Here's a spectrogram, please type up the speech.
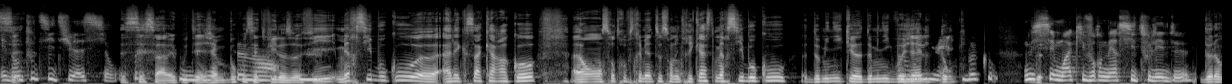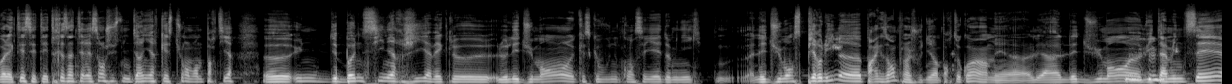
et dans toute situation. C'est ça. Écoutez, j'aime beaucoup cette philosophie. Merci beaucoup, euh, Alexa Caraco. Euh, on se retrouve très bientôt sur NutriCast. Merci beaucoup, Dominique, Dominique Vogel. donc, beaucoup. Mais c'est moi qui vous remercie tous les deux. De la Voie lactée, c'était très intéressant. Juste une dernière question avant de partir. une des bonnes synergies avec le, lait du Mans. Qu'est-ce que vous nous conseillez, Dominique? Lait du Mans spiruline, par exemple. Je vous dis n'importe quoi, hein, mais lait de jument, mhm. vitamine C,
